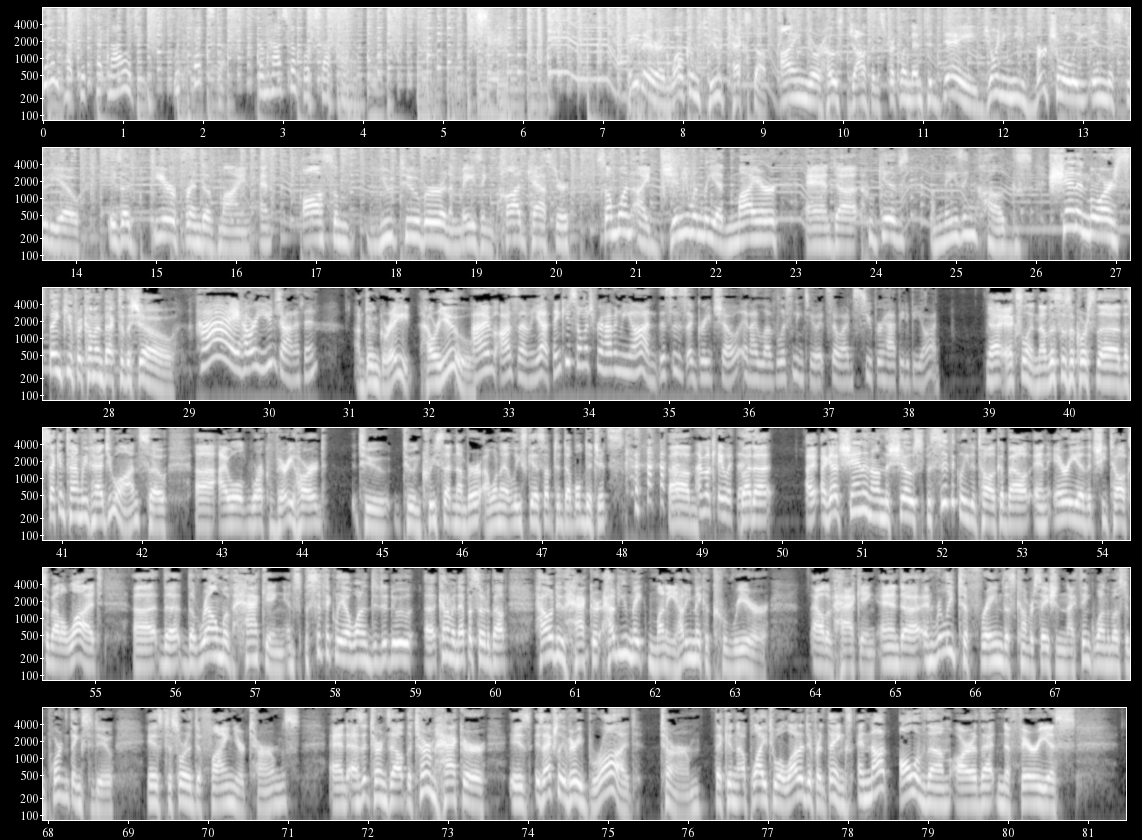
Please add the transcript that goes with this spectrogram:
Get in touch with technology with Tech Stuff from HowStuffWorks.com. Hey there and welcome to Tech Stuff. I'm your host, Jonathan Strickland, and today joining me virtually in the studio is a dear friend of mine, an awesome YouTuber, an amazing podcaster, someone I genuinely admire and uh, who gives amazing hugs. Shannon Morse, thank you for coming back to the show. Hi, how are you, Jonathan? I'm doing great. How are you? I'm awesome. Yeah, thank you so much for having me on. This is a great show and I love listening to it, so I'm super happy to be on. Yeah, excellent. Now this is of course the the second time we've had you on, so uh, I will work very hard to to increase that number. I want to at least get us up to double digits. Um, I'm okay with this. But uh, I, I, got Shannon on the show specifically to talk about an area that she talks about a lot, uh, the the realm of hacking, and specifically, I wanted to do uh, kind of an episode about how do hacker, how do you make money, how do you make a career out of hacking, and uh, and really to frame this conversation, I think one of the most important things to do is to sort of define your terms. And as it turns out, the term hacker is is actually a very broad term that can apply to a lot of different things, and not all of them are that nefarious,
